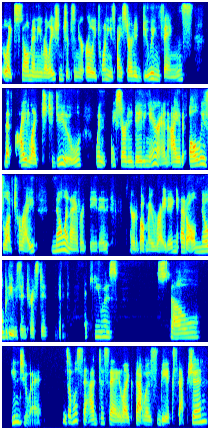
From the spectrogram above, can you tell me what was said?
like so many relationships in your early 20s i started doing things that i liked to do when I started dating Aaron. I had always loved to write. No one I ever dated cared about my writing at all. Nobody was interested. He was so into it. It's almost sad to say like that was the exception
